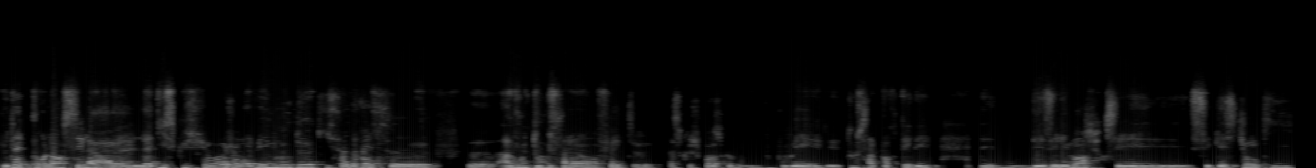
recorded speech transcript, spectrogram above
Peut-être pour lancer la, discussion, j'en avais une ou deux qui s'adressent euh, à vous tous, hein, en fait, euh, parce que je pense que vous, pouvez tous apporter des, des, éléments sur ces, ces questions qui,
